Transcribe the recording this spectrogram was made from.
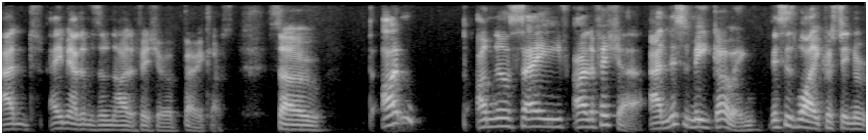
and Amy Adams and Isla Fisher are very close. So I'm I'm gonna say Isla Fisher, and this is me going. This is why Christina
